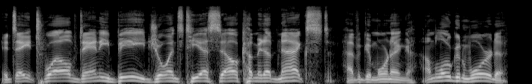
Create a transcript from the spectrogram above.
It's 8-12. Danny B joins TSL coming up next. Have a good morning. I'm Logan Ward.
